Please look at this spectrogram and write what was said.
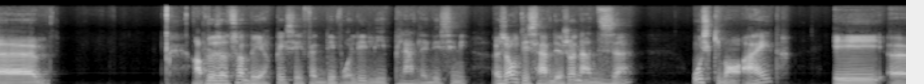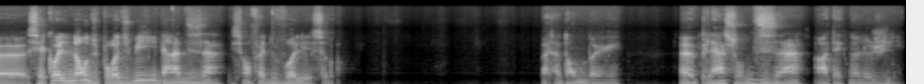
Euh, en plus de ça, BRP s'est fait dévoiler les plans de la décennie. Eux autres, ils savent déjà dans 10 ans où ce qu'ils vont être et euh, c'est quoi le nom du produit dans 10 ans. Ils sont fait voler ça. ça tombe bien. Un plan sur 10 ans en technologie.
